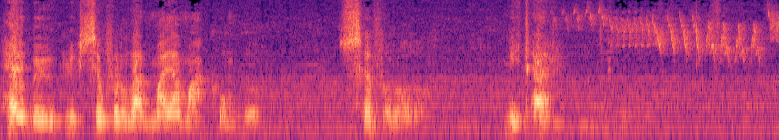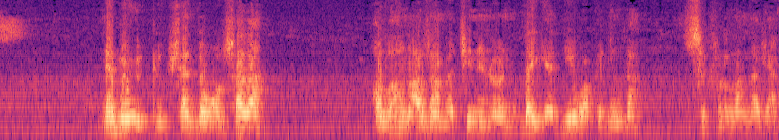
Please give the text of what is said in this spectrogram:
her büyüklük sıfırlanmaya mahkumdur. Sıfır olur. Biter. Ne büyüklük sende olsa da Allah'ın azametinin önünde geldiği vakitinde sıfırlanacak.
